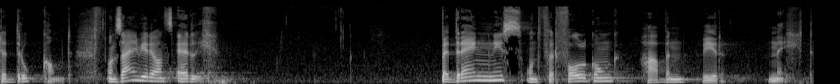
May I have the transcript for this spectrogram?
der Druck kommt. Und seien wir uns ehrlich, Bedrängnis und Verfolgung haben wir nicht.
